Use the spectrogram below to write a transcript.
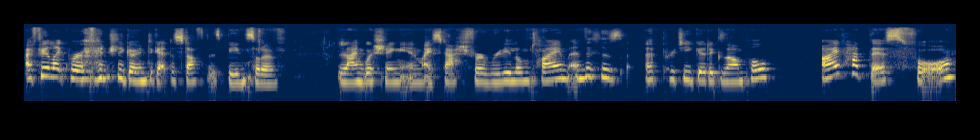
I feel like we're eventually going to get to stuff that's been sort of languishing in my stash for a really long time, and this is a pretty good example. I've had this for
